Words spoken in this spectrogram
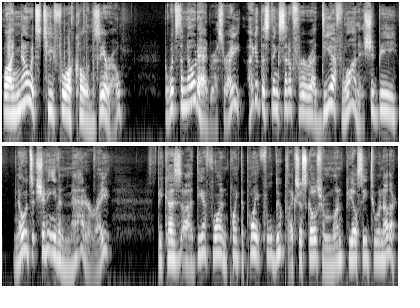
Well, I know it's T4 colon 0, but what's the node address, right? I get this thing set up for uh, DF1. It should be, nodes it shouldn't even matter, right? Because uh, DF1 point-to-point full duplex just goes from one PLC to another.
